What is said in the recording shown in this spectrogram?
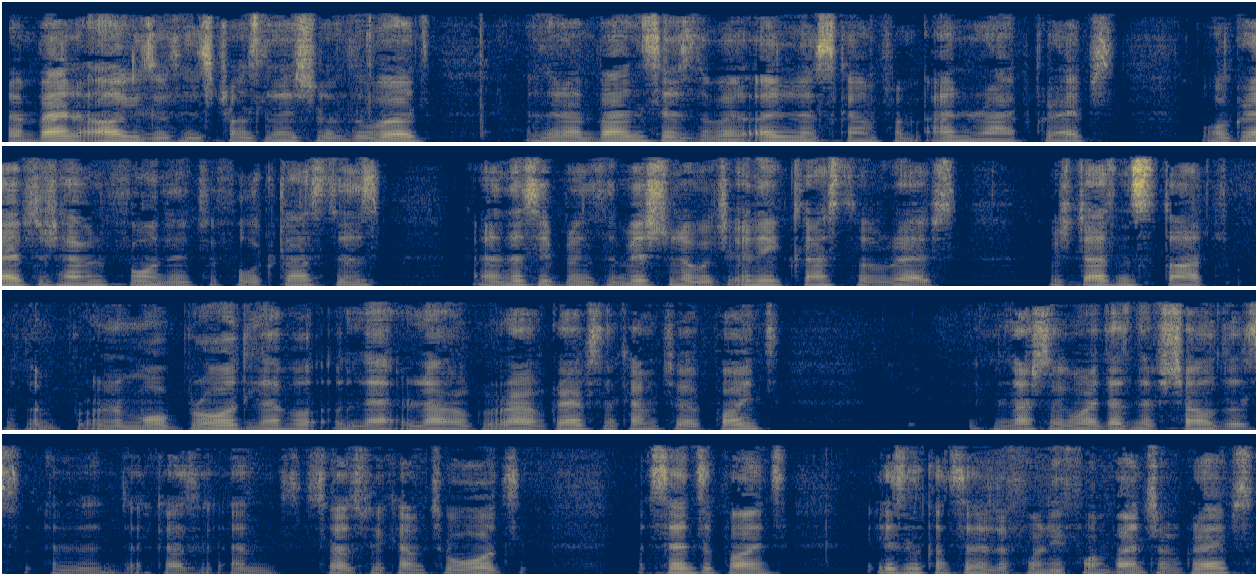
Ramban argues with his translation of the word, and the Ramban says the word idleness comes from unripe grapes, or grapes which haven't formed into full clusters, and this he brings the Mishnah which any cluster of grapes which doesn't start a, on a more broad level, row of grapes and come to a point, in Lashon Gemara doesn't have shoulders, and, and so as we come towards a center point, isn't considered a fully formed bunch of grapes,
